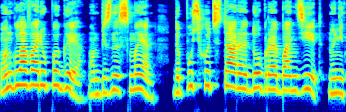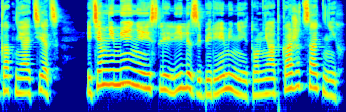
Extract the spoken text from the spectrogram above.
Он главарь УПГ, он бизнесмен, да пусть хоть старая добрая бандит, но никак не отец. И тем не менее, если Лиля забеременеет, он не откажется от них.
